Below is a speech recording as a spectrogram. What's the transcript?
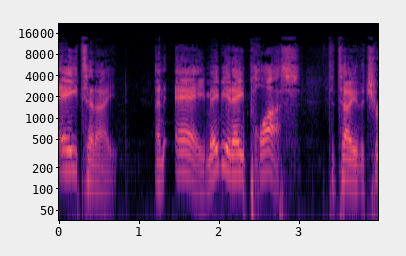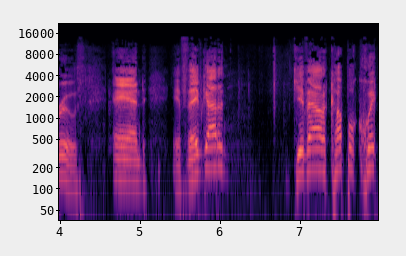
A tonight, an A, maybe an A plus, to tell you the truth. And if they've got to give out a couple quick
